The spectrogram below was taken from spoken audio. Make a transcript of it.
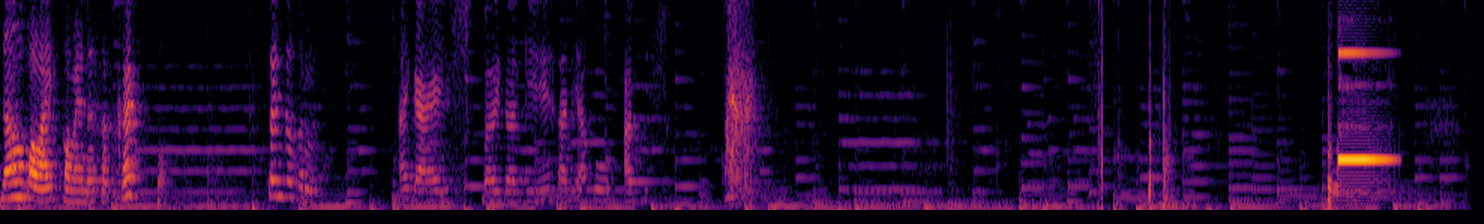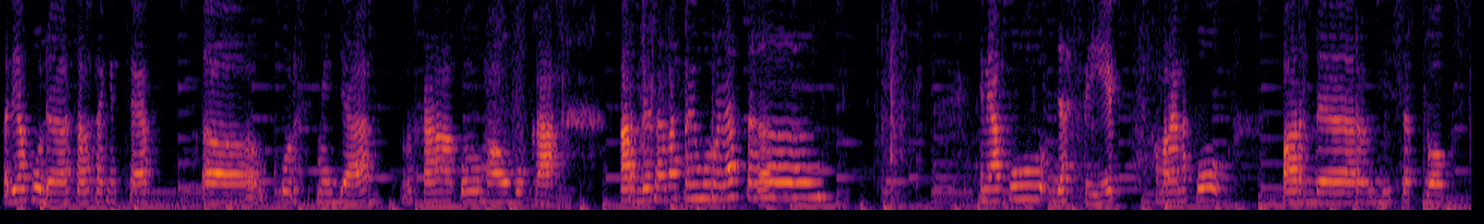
Jangan lupa like, comment, dan subscribe. Stay tune terus. Hai guys, balik lagi. Tadi aku abis tadi aku udah selesai ngecat uh, kurs meja. Terus sekarang aku mau buka orderan apa yang baru dateng ini aku just tip kemarin aku order dessert box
